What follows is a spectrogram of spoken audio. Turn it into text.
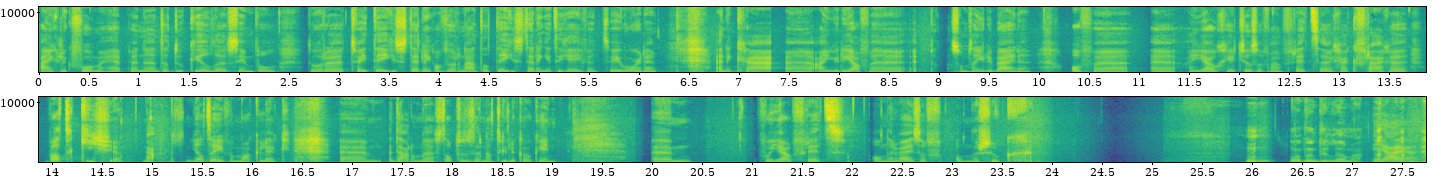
eigenlijk voor me heb. En dat doe ik heel simpel door twee tegenstellingen, of door een aantal tegenstellingen te geven. Twee woorden. En ik ga aan jullie af, soms aan jullie beiden, of eh, eh, aan jou Geert-Jos of aan Fred, eh, ga ik vragen, wat kies je? Nou, dat is niet altijd even makkelijk. Ehm, daarom stoppen ze er natuurlijk ook in. Ehm, voor jou Fred, onderwijs of onderzoek? Wat een dilemma. Ja, ja.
